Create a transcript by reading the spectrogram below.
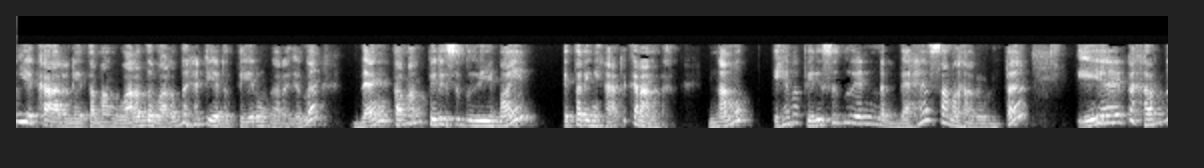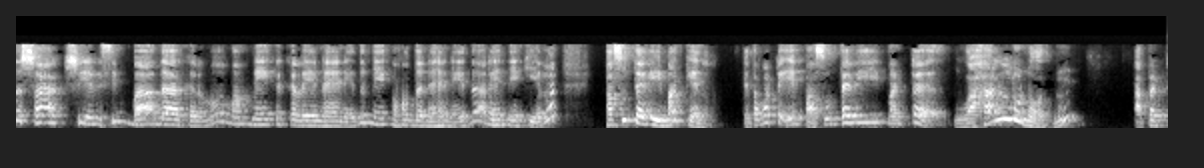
ගිය කාරණේ තමන් වරද වරද හැටියට තේරුම් අරගෙන දැන් තමන් පිරිසිදු වීමයි එතරින් එහාට කරන්න. නමුත් එහෙම පිරිසිදු වෙන්න බැහැ සමහරුන්ට ඒ අයට හෘද සාක්ෂිය විසින් බාධා කරනවා මම මේක කළේ නැහැ නේද මේක හොඳ නැහැ නේද අර මේ කියලා පසුතැවීමක් එනවා. එතකොට මේ පසුතැවීමට වහල් වුණොත් අපිට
